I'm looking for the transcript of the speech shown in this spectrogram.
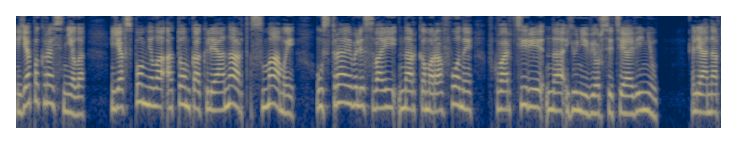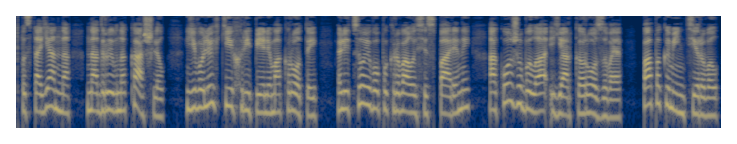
Я покраснела. Я вспомнила о том, как Леонард с мамой устраивали свои наркомарафоны в квартире на Юниверсити-авеню. Леонард постоянно надрывно кашлял, его легкие хрипели мокротой, лицо его покрывалось испариной, а кожа была ярко-розовая. Папа комментировал,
